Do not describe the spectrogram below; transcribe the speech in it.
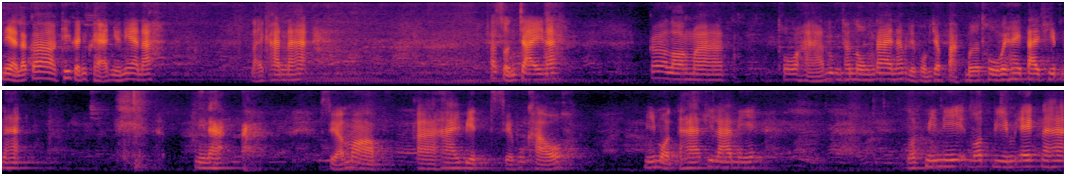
เนี่ยแล้วก็ที่แขวนๆอยู่เนี่ยนะ หลายคันนะฮะ ถ้าสนใจนะ ก็ลองมาโทรหาลุงธนงได้นะเดี๋ยวผมจะปักเบอร์โทรไว้ให้ใต้คลิปนะฮะ นี่นะ เสือหมอบอ่าไฮบิดเสือภูเขา มีหมดนะฮะที่ร้านนี้ รถมินิ รถ BMX นะฮะ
